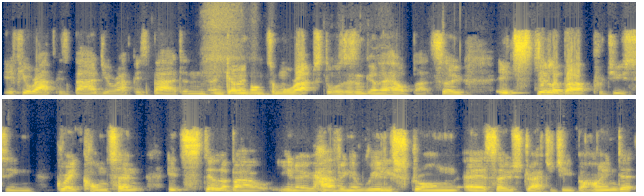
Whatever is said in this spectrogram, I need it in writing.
If your app is bad, your app is bad, and, and going on to more app stores isn't going to help that. So it's still about producing great content. It's still about you know having a really strong ASO strategy behind it.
